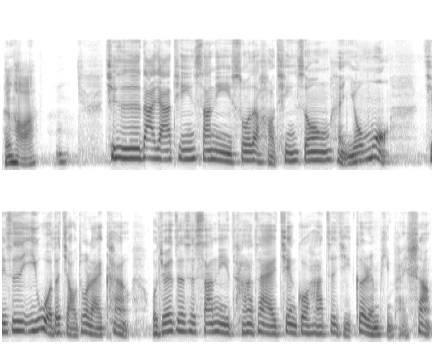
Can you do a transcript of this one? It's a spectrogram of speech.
很好啊。嗯，其实大家听 Sunny 说的好轻松，很幽默。其实以我的角度来看，我觉得这是 Sunny 他在建构他自己个人品牌上，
